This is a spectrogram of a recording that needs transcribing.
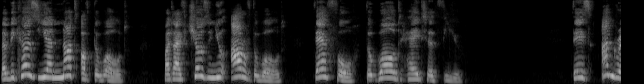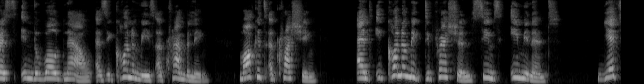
But because ye are not of the world, but I've chosen you out of the world, therefore the world hateth you. There's unrest in the world now as economies are crumbling, markets are crashing, and economic depression seems imminent. Yet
